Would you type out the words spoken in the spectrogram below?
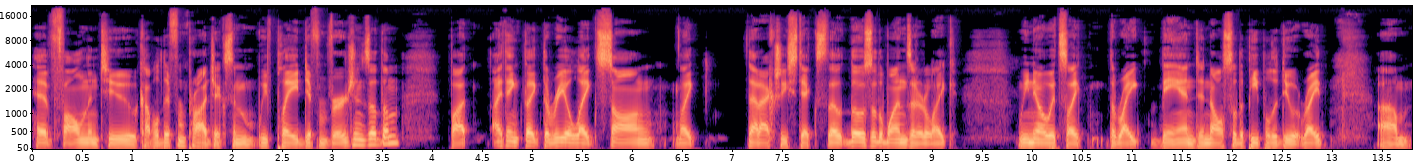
have fallen into a couple different projects and we've played different versions of them. But I think like the real like song like that actually sticks. Th- those are the ones that are like we know it's like the right band and also the people to do it right. Um,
